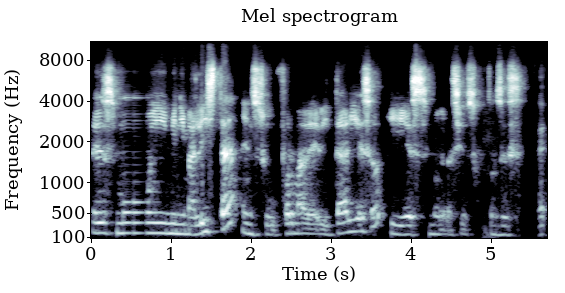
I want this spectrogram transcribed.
es muy minimalista en su forma de editar y eso, y es muy gracioso. Entonces. Eh,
